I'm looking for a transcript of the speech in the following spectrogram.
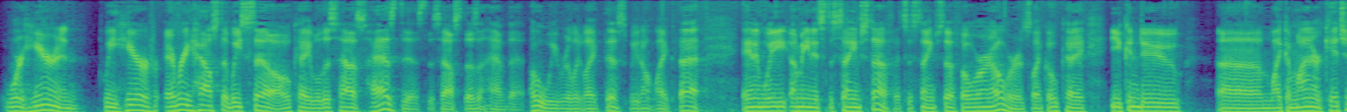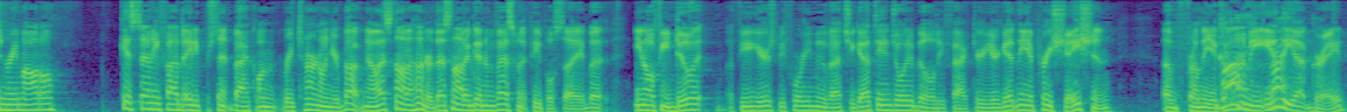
We're hearing, we hear every house that we sell. Okay, well, this house has this. This house doesn't have that. Oh, we really like this. We don't like that. And we, I mean, it's the same stuff. It's the same stuff over and over. It's like, okay, you can do um, like a minor kitchen remodel get 75 to 80 percent back on return on your buck. Now that's not 100. That's not a good investment, people say. But you know, if you do it a few years before you move out, you got the enjoyability factor. You're getting the appreciation of, from the economy Right, in the upgrade,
